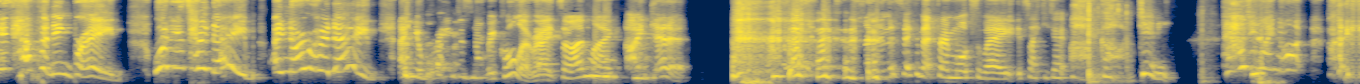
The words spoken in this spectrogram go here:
What is happening, brain? What is her name? I know her name. And your brain does not recall it, right? So I'm like, I get it. And then the second that friend walks away, it's like you go, oh God, Jenny, how did I not? Like,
